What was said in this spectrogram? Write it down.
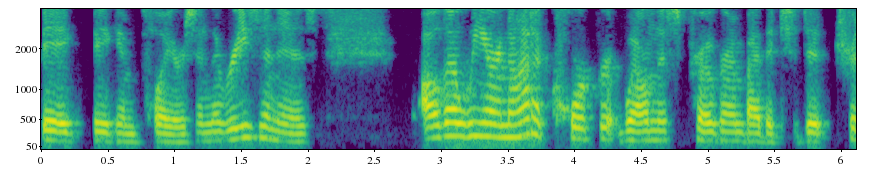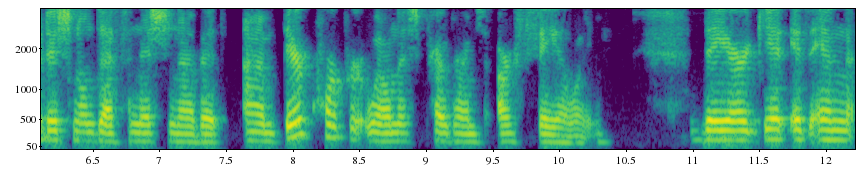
big, big employers, and the reason is although we are not a corporate wellness program by the t- traditional definition of it, um, their corporate wellness programs are failing. They are get and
